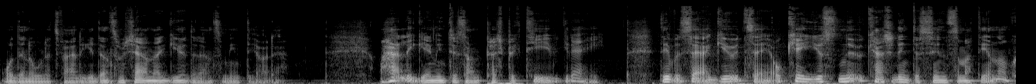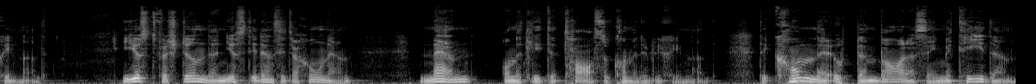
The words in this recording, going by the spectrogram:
och den orättfärdige. Den som tjänar Gud och den som inte gör det. Och här ligger en intressant perspektivgrej. Det vill säga Gud säger, okej okay, just nu kanske det inte syns som att det är någon skillnad. Just för stunden, just i den situationen. Men om ett litet tag så kommer det bli skillnad. Det kommer uppenbara sig med tiden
